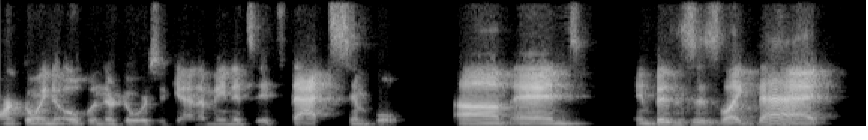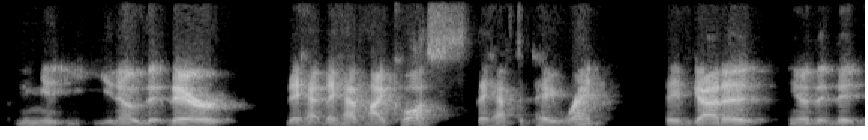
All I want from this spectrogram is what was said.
aren't going to open their doors again. I mean, it's it's that simple. Um, and in businesses like that, I mean, you, you know, they're they have they have high costs. They have to pay rent. They've got to, you know, they, they,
